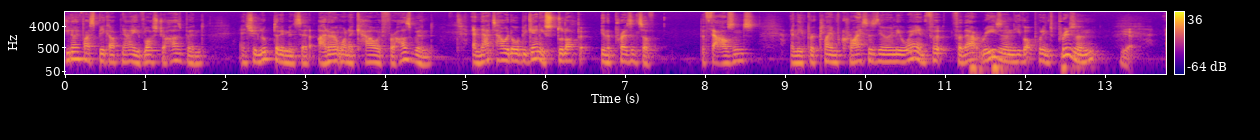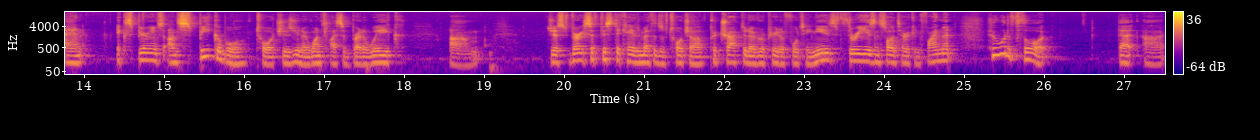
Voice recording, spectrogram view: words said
you know, if I speak up now, you've lost your husband. And she looked at him and said, I don't want a coward for a husband. And that's how it all began. He stood up in the presence of the thousands and he proclaimed Christ as the only way. And for, for that reason, he got put into prison Yeah. and experienced unspeakable tortures, you know, one slice of bread a week, um, just very sophisticated methods of torture protracted over a period of 14 years, three years in solitary confinement. Who would have thought that uh,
